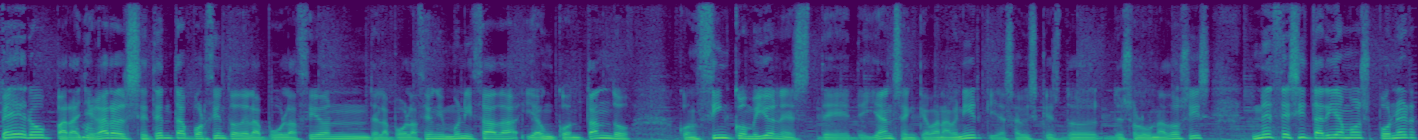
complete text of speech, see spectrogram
Pero para llegar al 70% de la población de la población inmunizada y aún contando con 5 millones de, de Janssen que van a venir, que ya sabéis que es de solo una dosis, necesitaríamos poner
